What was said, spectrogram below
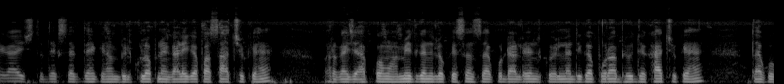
ओके गाइज़ तो देख सकते हैं कि हम बिल्कुल अपने गाड़ी के पास आ चुके हैं। और गाइज़ आपको हम हमीदगंज लोकेशन से आपको डालगंज कोयल नदी का पूरा व्यू दिखा चुके हैं। तो आपको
